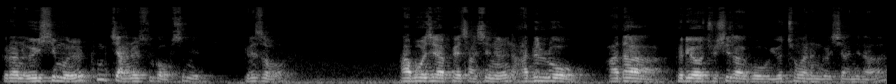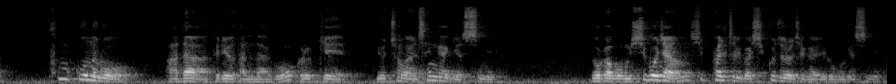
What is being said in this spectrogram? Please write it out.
그런 의심을 품지 않을 수가 없습니다. 그래서 아버지 앞에 자신을 아들로 받아들여 주시라고 요청하는 것이 아니라 품꾼으로 받아들여 달라고 그렇게 요청할 생각이었습니다. 누가보면 15장 18절과 19절을 제가 읽어보겠습니다.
